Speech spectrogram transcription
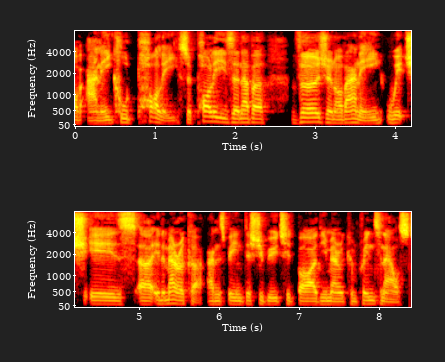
of Annie called Polly. So Polly is another version of Annie, which is uh, in America and is being distributed by the American printing house.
